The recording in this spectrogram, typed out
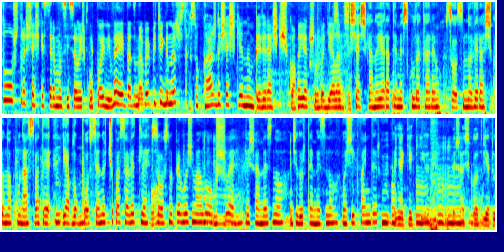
туштра шашке серемон синселыш куркойни вай бадзына пай пичигынаш. Со каждый шашкеным певерашкишко. Як шурба дела. Шашкану яратемес куле кареу. Сосын но верашконо мунасвате яблок постену чупа советле. Сосно пево Ojma lok mm, mm, szły, mm. wysza mezno, dzigurte mezno, ozik wander. Kaniak jeki, wysza szkod, jedu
